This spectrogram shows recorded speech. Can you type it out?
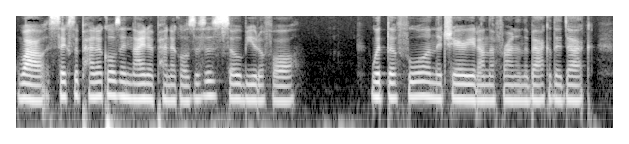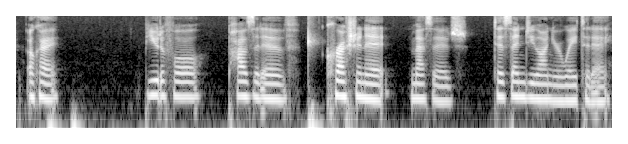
Wow, Six of Pentacles and Nine of Pentacles. This is so beautiful. With the Fool and the Chariot on the front and the back of the deck. Okay. Beautiful, positive, crushing it message to send you on your way today.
